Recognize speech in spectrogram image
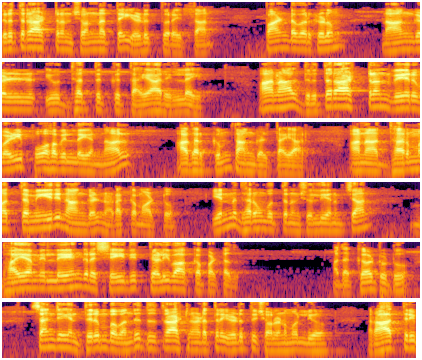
திருத்தராஷ்டிரன் சொன்னத்தை எடுத்துரைத்தான். பாண்டவர்களும் நாங்கள் யுத்தத்துக்கு தயாரில்லை. ஆனால் திருத்தராஷ்டிரன் வேறு வழி போகவில்லை என்னால் அதற்கும் தாங்கள் தயார். ஆனால் தர்மத்தை மீறி நாங்கள் நடக்க மாட்டோம். என்ன தர்மபுத்திரன் சொல்லி அனுப்பிச்சான்? பயமில்லைங்கிற செய்தி தெளிவாக்கப்பட்டது. அதை கேட்டுட்டு சஞ்சயன் திரும்ப வந்து திருத்தராஷ்டிர இடத்துல எடுத்து சொல்லணுமோ இல்லையோ? ராத்திரி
